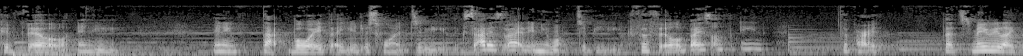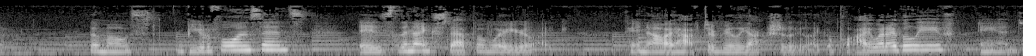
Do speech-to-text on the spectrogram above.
could fill any any that void that you just want to be like satisfied and you want to be fulfilled by something. The part that's maybe like the most beautiful in a sense is the next step of where you're like, okay, now I have to really actually like apply what I believe. And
